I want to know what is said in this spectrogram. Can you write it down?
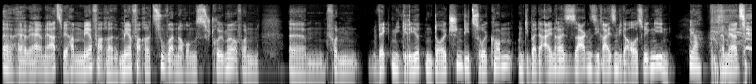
Äh, Herr, Herr Merz, wir haben mehrfache, mehrfache Zuwanderungsströme von, ähm, von wegmigrierten Deutschen, die zurückkommen und die bei der Einreise sagen, sie reisen wieder aus wegen Ihnen. Ja. Herr Merz.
